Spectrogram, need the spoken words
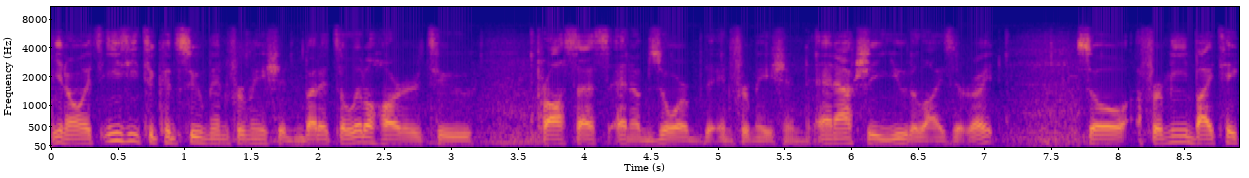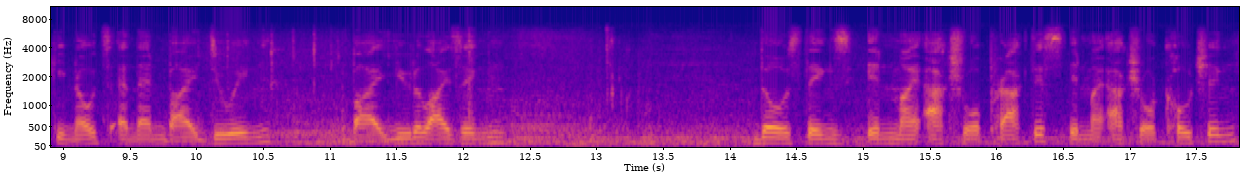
you know it's easy to consume information but it's a little harder to process and absorb the information and actually utilize it right so for me by taking notes and then by doing by utilizing those things in my actual practice in my actual coaching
